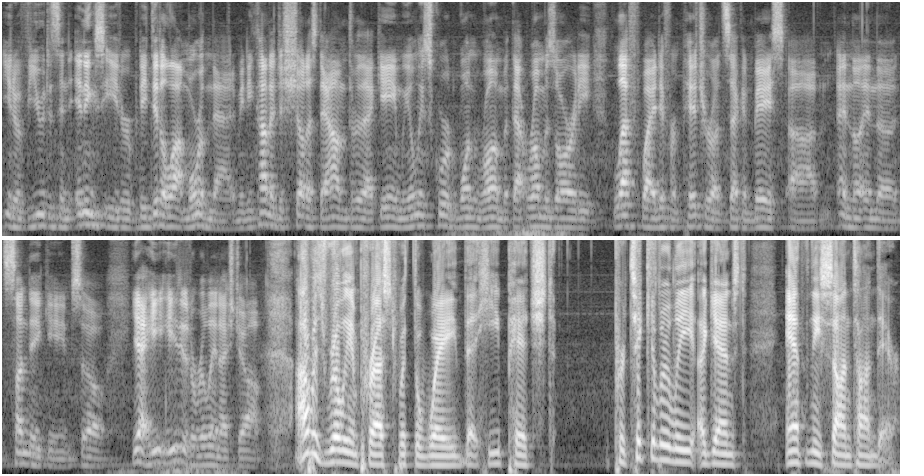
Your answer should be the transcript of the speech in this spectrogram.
you know viewed as an innings eater, but he did a lot more than that. I mean, he kind of just shut us down through that game. We only scored one run, but that run was already left by a different pitcher on second base um, in the in the Sunday game. So yeah, he, he did a really nice job. I was really impressed with the way that he pitched, particularly against Anthony Santander.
